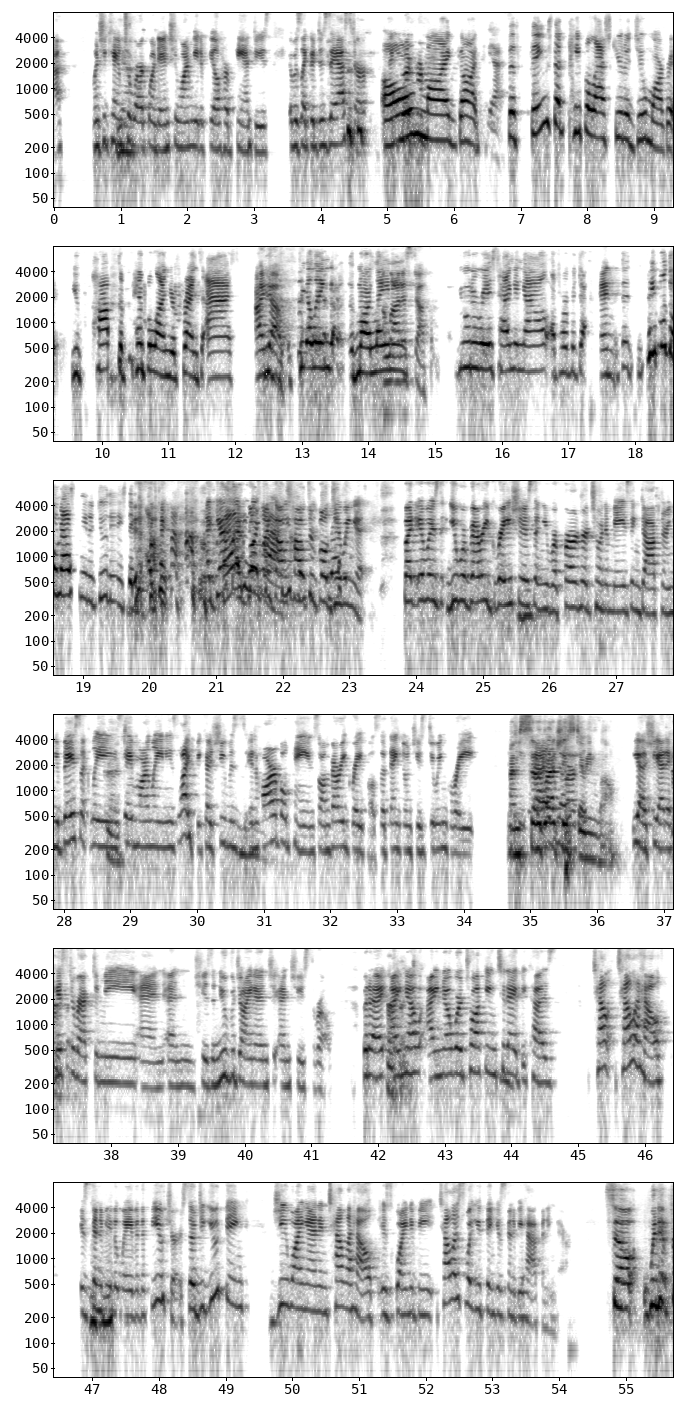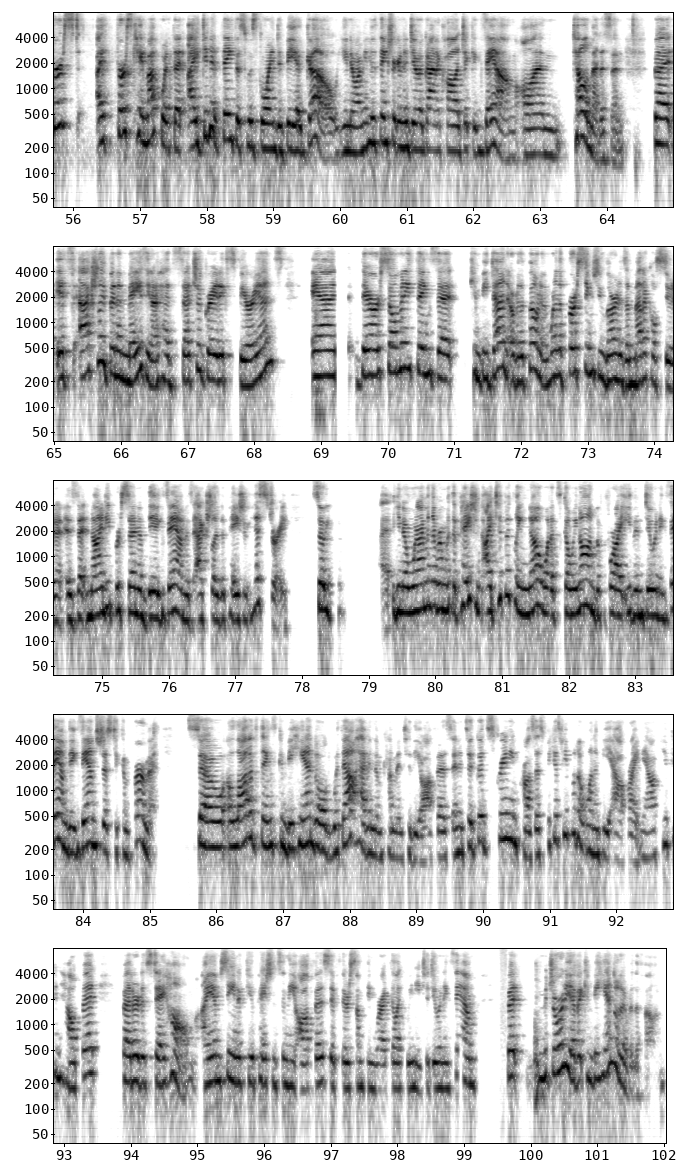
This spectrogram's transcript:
when she came to work one day and she wanted me to feel her panties. It was like a disaster. Oh my God. Yes. The things that people ask you to do, Margaret, you've popped a pimple on your friend's ass, I know feeling Marlene. a lot of stuff. Uterus hanging out of her vagina. And The, people don't ask me to do these things. I do I guess I do look like get I'm comfortable doing it. But it was you were very gracious and you referred her to an amazing doctor and you basically Good. saved Marlene's life because she was in mm-hmm. horrible pain. So I'm very grateful. So thank you. And she's doing great. And I'm so glad she's doing well. Yeah, she had a Perfect. hysterectomy and and she has a new vagina and she and she's thrilled. But I, I know I know we're talking today because tel- telehealth is going to be Mm-hmm. the wave of the future. So do you think GYN and telehealth is going to be. Tell us what you think is going to be happening there. So when it first I first came up with it, I didn't think this was going to be a go. You know, I mean, who thinks you're going to do a gynecologic exam on telemedicine? But it's actually been amazing. I've had such a great experience, and there are so many things that can be done over the phone. And one of the first things you learn as a medical student is that 90% of the exam is actually the patient history. So uh, you know, when I'm in the room with the patient, I typically know what's going on before I even do an exam. The exam's just to confirm it. So a lot of things can be handled without having them come into the office. And it's a good screening process because people don't want to be out right now. If you can help it, better to stay home. I am seeing a few patients in the office if there's something where I feel like we need to do an exam, but majority of it can be handled over the phone.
